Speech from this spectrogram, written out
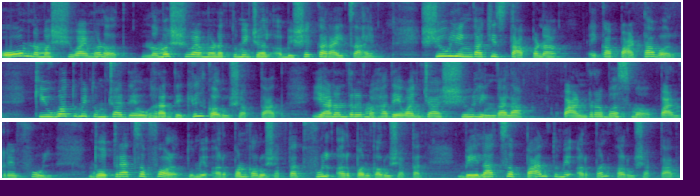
ओम नम शिवाय म्हणत नम शिवाय म्हणत तुम्ही जल अभिषेक करायचा आहे. शिवलिंगाची स्थापना एका पाटावर किंवा तुम्ही तुमच्या देवघरात देखील करू शकतात. यानंतर महादेवांच्या शिवलिंगाला पांढरं भस्म पांढरे फूल धोत्र्याचं फळ तुम्ही अर्पण करू शकतात फूल अर्पण करू शकतात. बेलाचं पान तुम्ही अर्पण करू शकतात.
